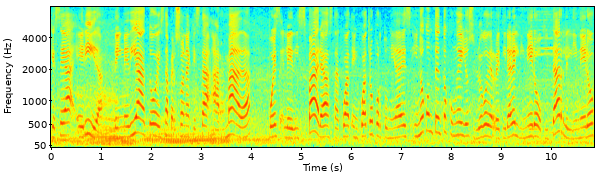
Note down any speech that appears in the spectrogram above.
que sea herida. De inmediato, esta persona que está armada pues le dispara hasta en cuatro oportunidades y no contentos con ellos, luego de retirar el dinero o quitarle el dinero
